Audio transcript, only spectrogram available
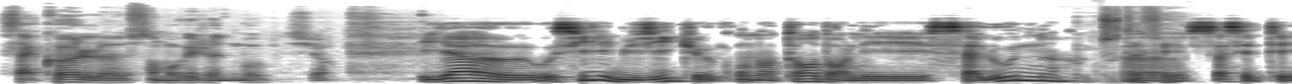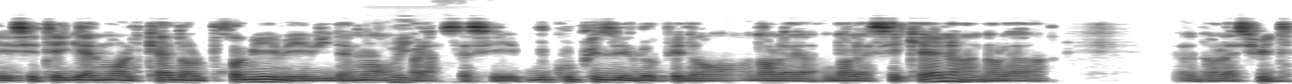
Ça colle euh, sans mauvais jeu de mots, bien sûr. Il y a euh, aussi les musiques qu'on entend dans les saloons. Tout à Euh, fait. ça, c'était c'était également le cas dans le premier, mais évidemment, Oui. voilà, ça s'est beaucoup plus développé dans, dans, la, dans la séquelle, hein, dans la, euh, dans la suite.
